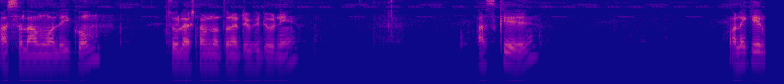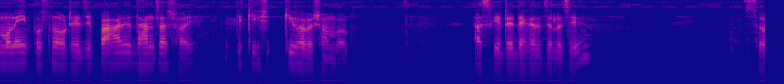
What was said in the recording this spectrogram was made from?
আসসালামু আলাইকুম। চলে আসলাম নতুন একটি ভিডিও নিয়ে। আজকে অনেকের মনেই প্রশ্ন ওঠে যে পাহাড়ে ধান চাষ হয়, এটি কী কীভাবে সম্ভব? আজকে এটাই দেখাতে চলেছি। সো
